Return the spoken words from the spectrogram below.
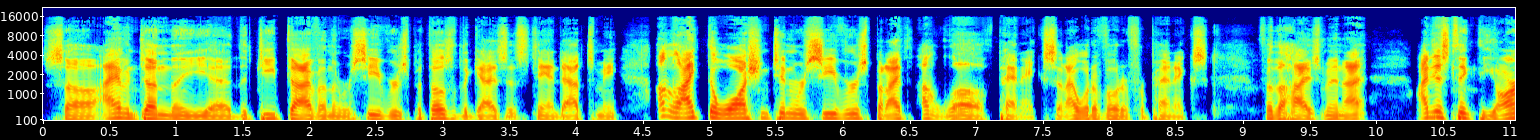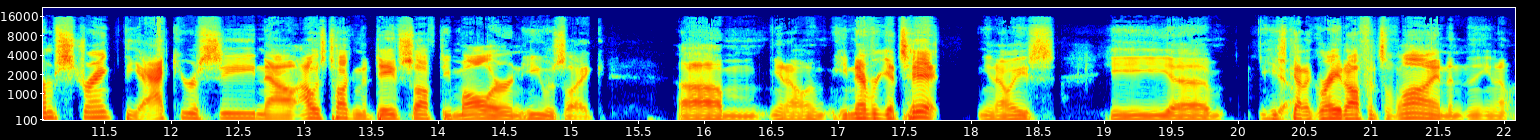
So I haven't done the uh, the deep dive on the receivers, but those are the guys that stand out to me. I like the Washington receivers, but I I love Penix, and I would have voted for Penix for the Heisman. I I just think the arm strength, the accuracy. Now I was talking to Dave Softy Mahler, and he was like, um, you know, he never gets hit. You know, he's he uh, he's Yeah. got a great offensive line, and you know,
